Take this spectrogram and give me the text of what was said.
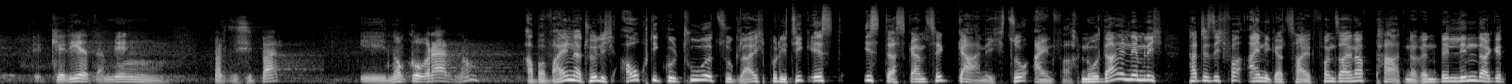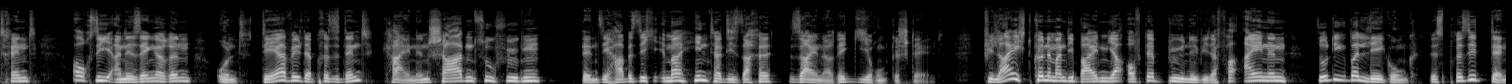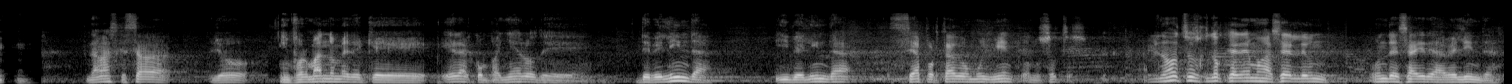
quería también participar y no cobrar, ¿no? Aber weil natürlich auch die Kultur zugleich Politik ist, ist das Ganze gar nicht so einfach. Nodal nämlich hatte sich vor einiger Zeit von seiner Partnerin Belinda getrennt, auch sie eine Sängerin, und der will der Präsident keinen Schaden zufügen, denn sie habe sich immer hinter die Sache seiner Regierung gestellt. Vielleicht könne man die beiden ja auf der Bühne wieder vereinen, so die Überlegung des Präsidenten. Nada más que estaba yo informándome de que era compañero de, de Belinda y Belinda se ha portado muy bien con nosotros. Nosotros no queremos hacerle un, un desaire a Belinda.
